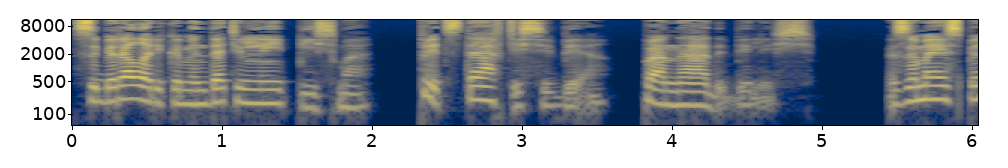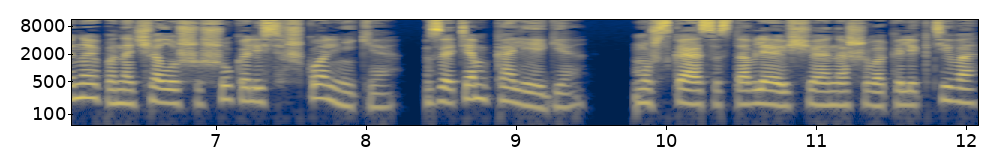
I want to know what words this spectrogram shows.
собирала рекомендательные письма. Представьте себе, понадобились. За моей спиной поначалу шушукались школьники, затем коллеги. Мужская составляющая нашего коллектива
